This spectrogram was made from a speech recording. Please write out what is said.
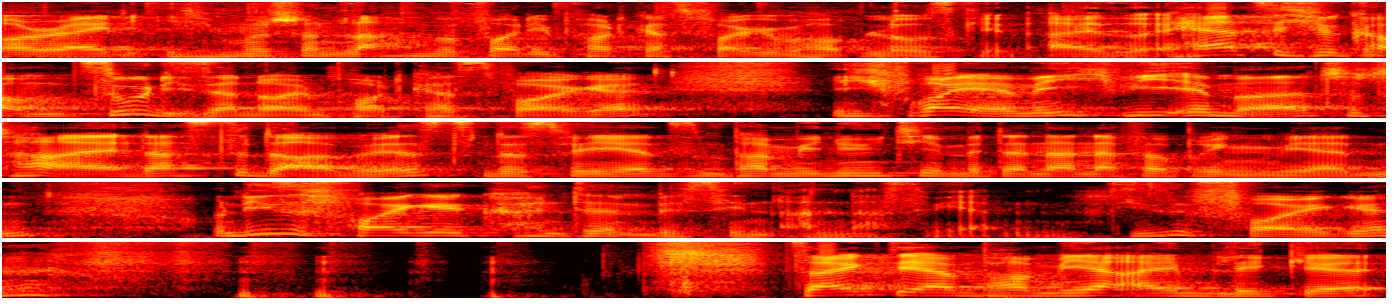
Alrighty, ich muss schon lachen, bevor die Podcast-Folge überhaupt losgeht. Also, herzlich willkommen zu dieser neuen Podcast-Folge. Ich freue mich, wie immer, total, dass du da bist und dass wir jetzt ein paar Minütchen miteinander verbringen werden. Und diese Folge könnte ein bisschen anders werden. Diese Folge zeigt dir ein paar mehr Einblicke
